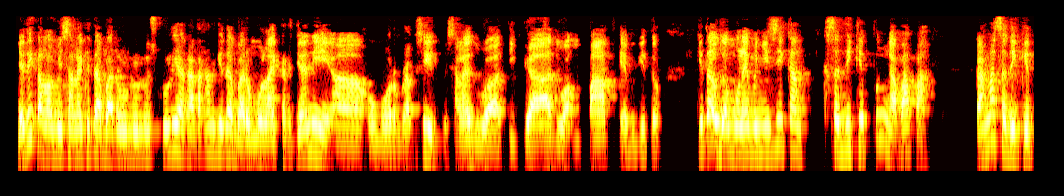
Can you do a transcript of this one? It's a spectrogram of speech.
Jadi kalau misalnya kita baru lulus kuliah, katakan kita baru mulai kerja nih uh, umur berapa sih? Misalnya 23, 24 kayak begitu. Kita udah mulai menyisikan sedikit pun nggak apa-apa. Karena sedikit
